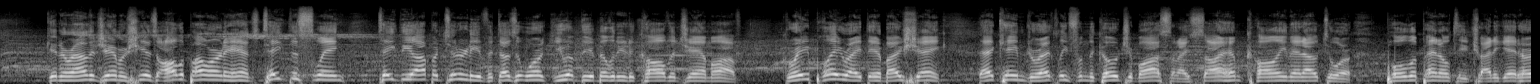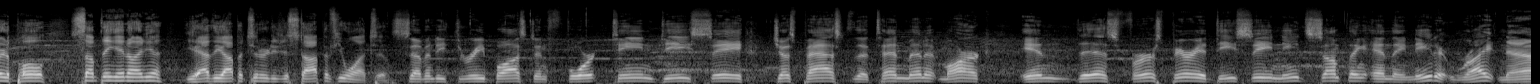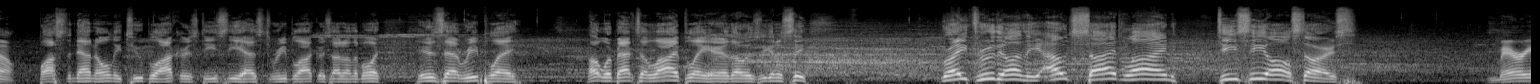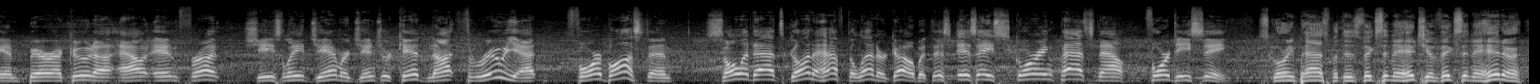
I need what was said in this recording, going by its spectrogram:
Getting around the jammer. She has all the power in her hands. Take the swing, take the opportunity. If it doesn't work, you have the ability to call the jam off. Great play right there by Shank. That came directly from the coach of Boston. I saw him calling that out to her pull the penalty, try to get her to pull something in on you. You have the opportunity to stop if you want to. 73 Boston, 14 DC, just past the 10 minute mark in this first period. DC needs something, and they need it right now. Boston down only two blockers. DC has three blockers out on the board. Here's that replay. Oh, we're back to live play here, though, as you're going to see. Right through the on the outside line. DC All Stars. Marion Barracuda out in front. She's lead jammer. Ginger Kid not through yet for Boston. Soledad's going to have to let her go, but this is a scoring pass now for DC. Scoring pass, but this Vixen to hit you. Vixen to hit her.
